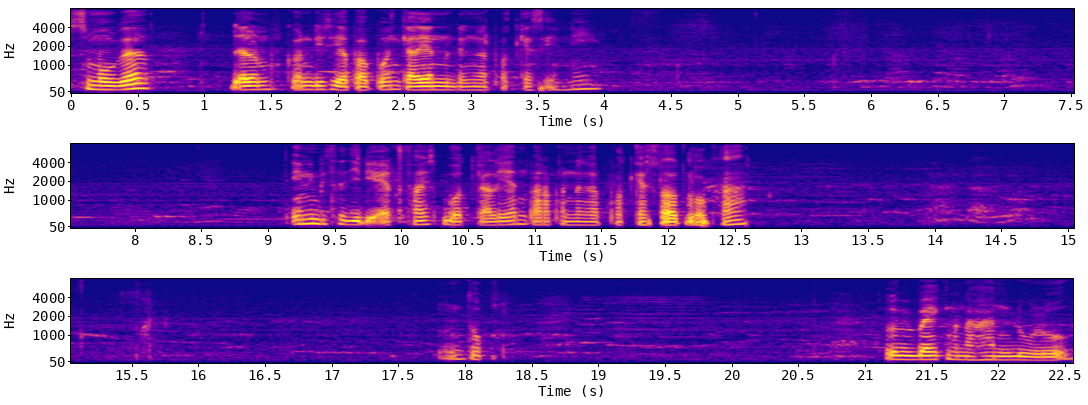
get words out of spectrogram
Semoga dalam kondisi apa pun kalian mendengar podcast ini ini bisa jadi advice buat kalian para pendengar podcast Laut Loka untuk lebih baik menahan dulu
